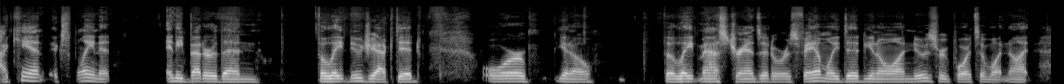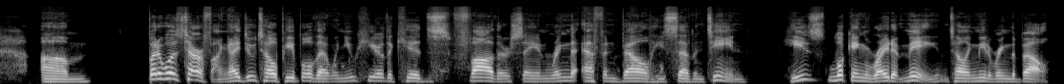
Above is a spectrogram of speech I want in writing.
I can't explain it any better than the late New Jack did, or you know, the late mass transit or his family did, you know, on news reports and whatnot. Um, but it was terrifying. I do tell people that when you hear the kid's father saying, ring the effing bell, he's 17, he's looking right at me and telling me to ring the bell.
